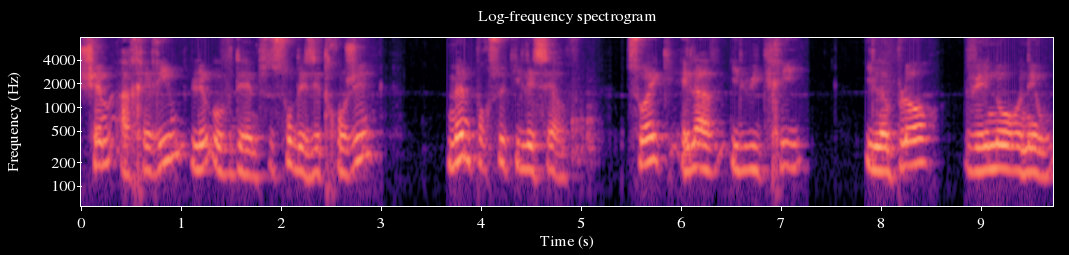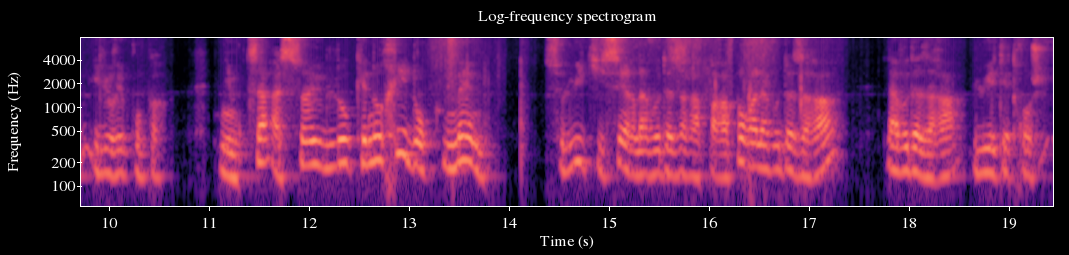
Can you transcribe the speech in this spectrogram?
Shem Acherim, le Ovdem. Ce sont des étrangers, même pour ceux qui les servent. Tsoek, Elav, il lui crie, il implore, Veno Oneo, il lui répond pas. Nimtsa Asoy Lo Kenochi, donc même celui qui sert l'Avodazara par rapport à l'Avodazara, l'Avodazara lui est étranger.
